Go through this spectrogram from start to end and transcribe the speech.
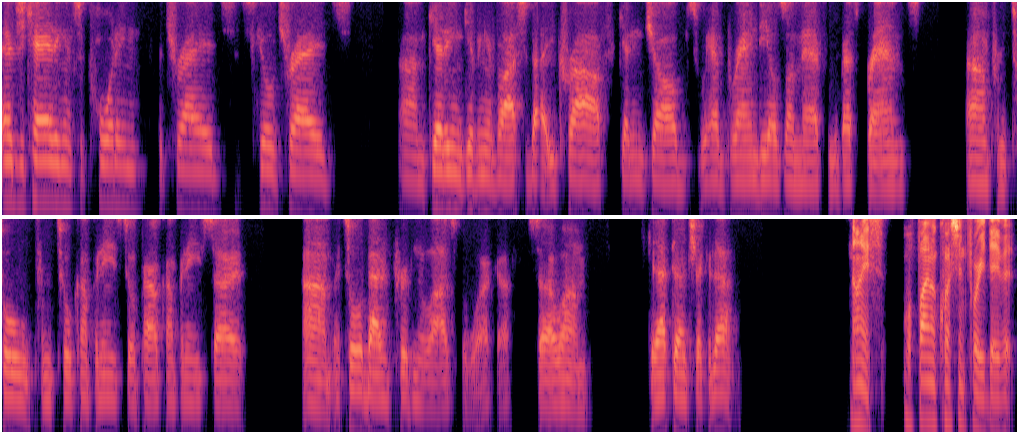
educating and supporting the trades, skilled trades, um, getting and giving advice about your craft, getting jobs. We have brand deals on there from the best brands um, from tool from tool companies to apparel companies. So um, it's all about improving the lives of the worker. So um, get out there and check it out. Nice. Well, final question for you, David.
